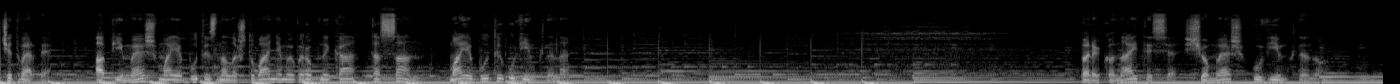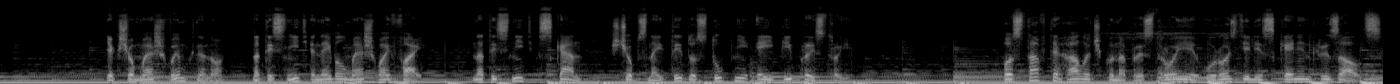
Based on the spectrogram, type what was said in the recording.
Четверте. API Mesh має бути з налаштуваннями виробника та SAN має бути увімкнена. Переконайтеся, що меш увімкнено. Якщо меш вимкнено, натисніть Enable Mesh Wi-Fi. Натисніть Scan, щоб знайти доступні AP пристрої. Поставте галочку на пристрої у розділі Scanning Results.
